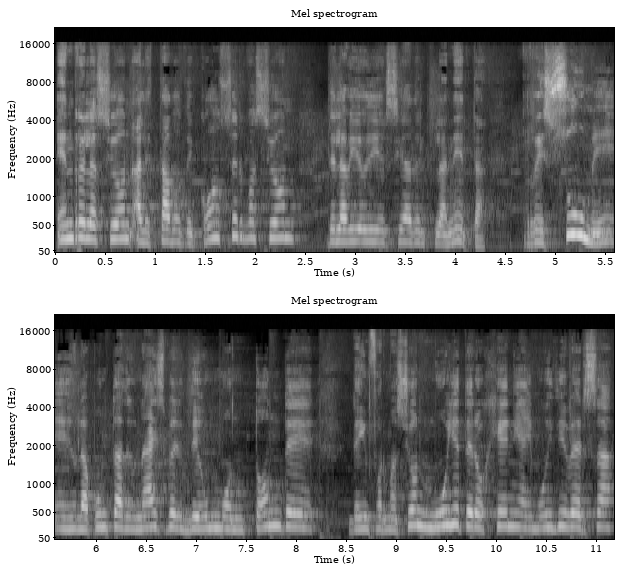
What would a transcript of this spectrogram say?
en relación al estado de conservación de la biodiversidad del planeta resume en la punta de un iceberg de un montón de, información muy heterogénea y muy diversa,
